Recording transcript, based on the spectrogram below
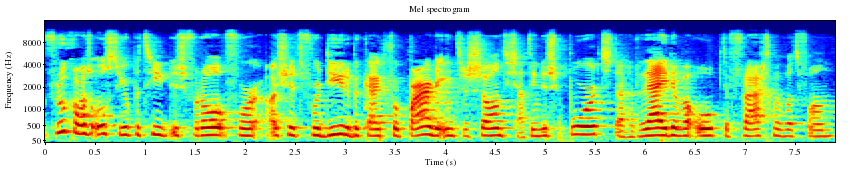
vroeger was osteopathie dus vooral voor, als je het voor dieren bekijkt, voor paarden interessant. Die zaten in de sport, daar rijden we op, daar vragen we wat van.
